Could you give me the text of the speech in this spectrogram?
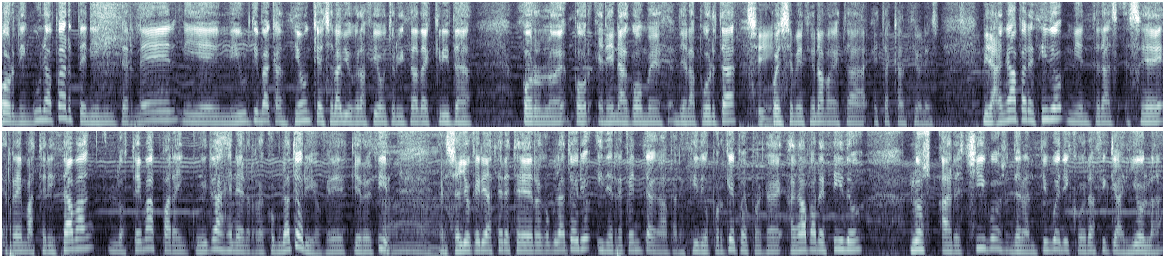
por ninguna parte, ni en internet, ni en mi última canción, que es la biografía autorizada escrita por, por Elena Gómez de la Puerta, pues se mencionaban estas canciones. Mira, han aparecido mientras se remasterizaban los temas para incluirlas en el recopilatorio, que quiero decir. Ah. El sello quería hacer este recopilatorio y de repente han aparecido. ¿Por qué? Pues porque han aparecido los archivos de la antigua discográfica Ariola,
